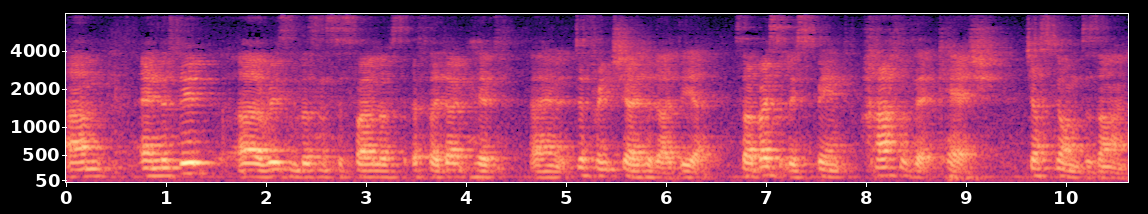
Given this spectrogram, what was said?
Um, and the third uh, reason businesses fail is if they don't have a differentiated idea. So I basically spent half of that cash just on design,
